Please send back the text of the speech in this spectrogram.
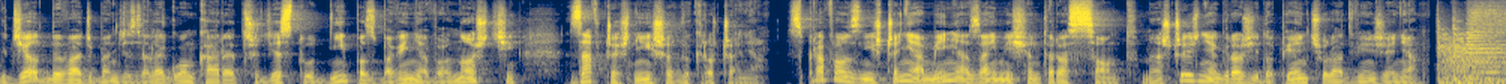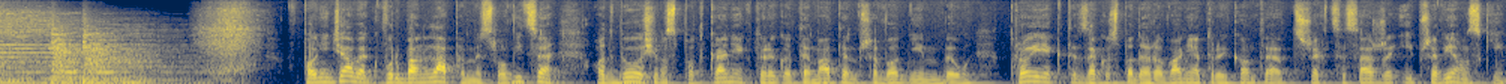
gdzie odbywać będzie zaległą karę 30 dni pozbawienia wolności za wcześniejsze wykroczenia. Sprawą zniszczenia mienia zajmie się teraz sąd. Mężczyźnie grozi do 5 lat więzienia. W poniedziałek w Urban Lab Mysłowice odbyło się spotkanie, którego tematem przewodnim był projekt zagospodarowania Trójkąta Trzech Cesarzy i Przewiązki.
